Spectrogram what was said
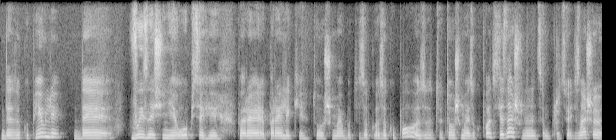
Де закупівлі, де визначені обсяги, переліки того, що має бути заку- того, що має закуповуватися. Я знаю, що вони над цим працюють. Я знаю, що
